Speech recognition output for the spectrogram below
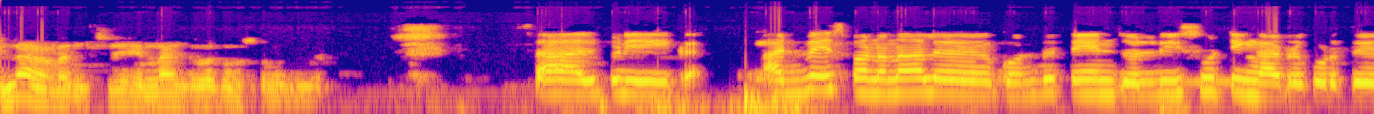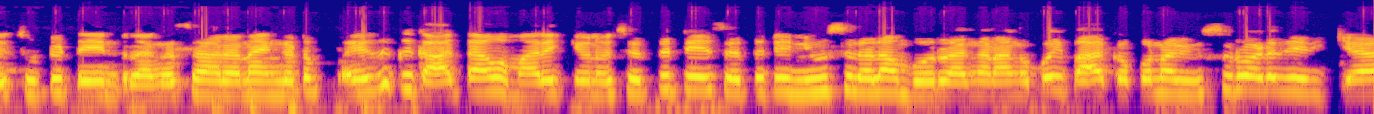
என்ன நடந்துச்சு? என்னங்கிறத கொஞ்சம் சொல்லுங்க. சார் இப்படி அட்வைஸ் பண்ணனால கொண்டுட்டேன்னு சொல்லி ஷூட்டிங் ஆர்டர் கொடுத்து சுட்டுட்டேன்றாங்க சார். ஆனா எங்கிட்ட எதுக்கு காட்டாம மறைக்கணும்? செத்துட்டே செத்துட்டே நியூஸ்ல எல்லாம் போடுறாங்க. நாங்க போய் பார்க்க போனா உசுரோடதே இருக்கியா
